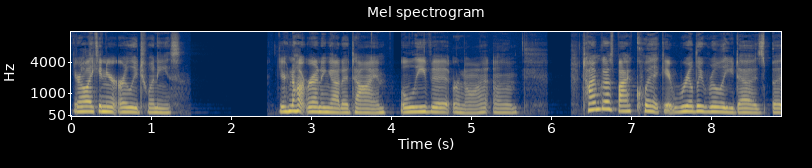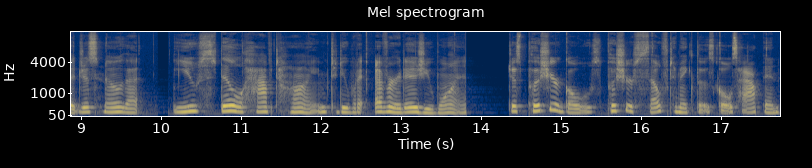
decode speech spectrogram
you're like in your early 20s. You're not running out of time. Believe it or not. Um, time goes by quick. It really, really does. But just know that you still have time to do whatever it is you want. Just push your goals, push yourself to make those goals happen.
